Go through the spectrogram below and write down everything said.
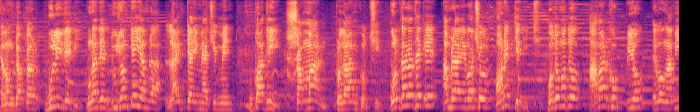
এবং ডক্টর বুলি দেবী, উনাদের দুজনকেই আমরা লাইফ টাইম অ্যাচিভমেন্ট উপাধি, সম্মান প্রদান করছি। কলকাতা থেকে আমরা এবছর অনেককে দিচ্ছি। প্রথমত আমার খুব প্রিয় এবং আমি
